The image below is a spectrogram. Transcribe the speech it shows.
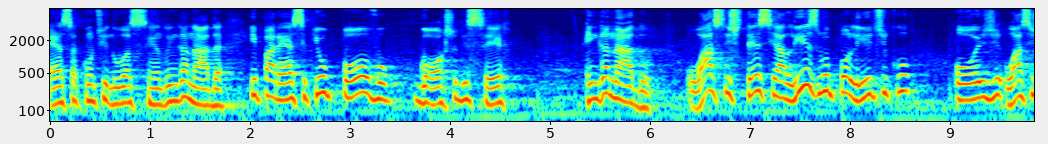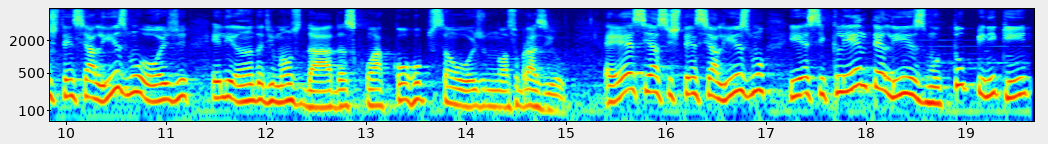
Essa continua sendo enganada e parece que o povo gosta de ser enganado. O assistencialismo político hoje, o assistencialismo hoje, ele anda de mãos dadas com a corrupção hoje no nosso Brasil. É esse assistencialismo e esse clientelismo tupiniquim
